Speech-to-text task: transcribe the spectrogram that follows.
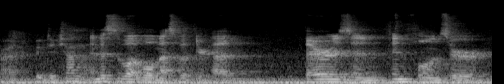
Right. with the channel. And this is what will mess with your head. There is an influencer.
